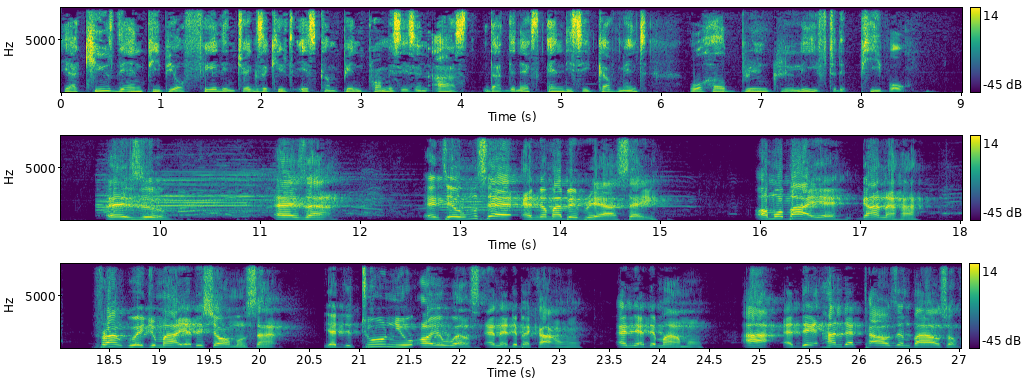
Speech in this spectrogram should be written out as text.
He accused the NPP of failing to execute its campaign promises and asked that the next NDC government will help bring relief to the people. ezu baayɛ ghana ha. Two new oil wells ho. A hundred thousand barrels of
